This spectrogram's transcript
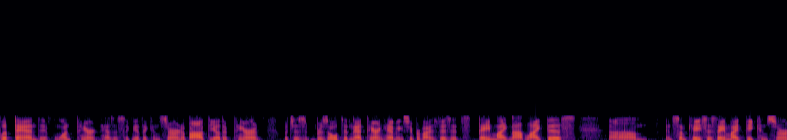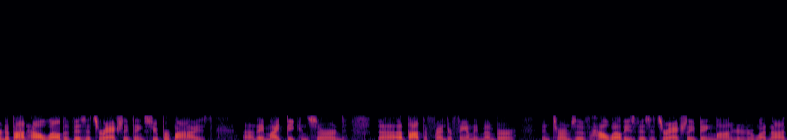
flip end, if one parent has a significant concern about the other parent, which has resulted in that parent having supervised visits, they might not like this. Um, in some cases, they might be concerned about how well the visits are actually being supervised. Uh, they might be concerned uh, about the friend or family member in terms of how well these visits are actually being monitored or whatnot.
